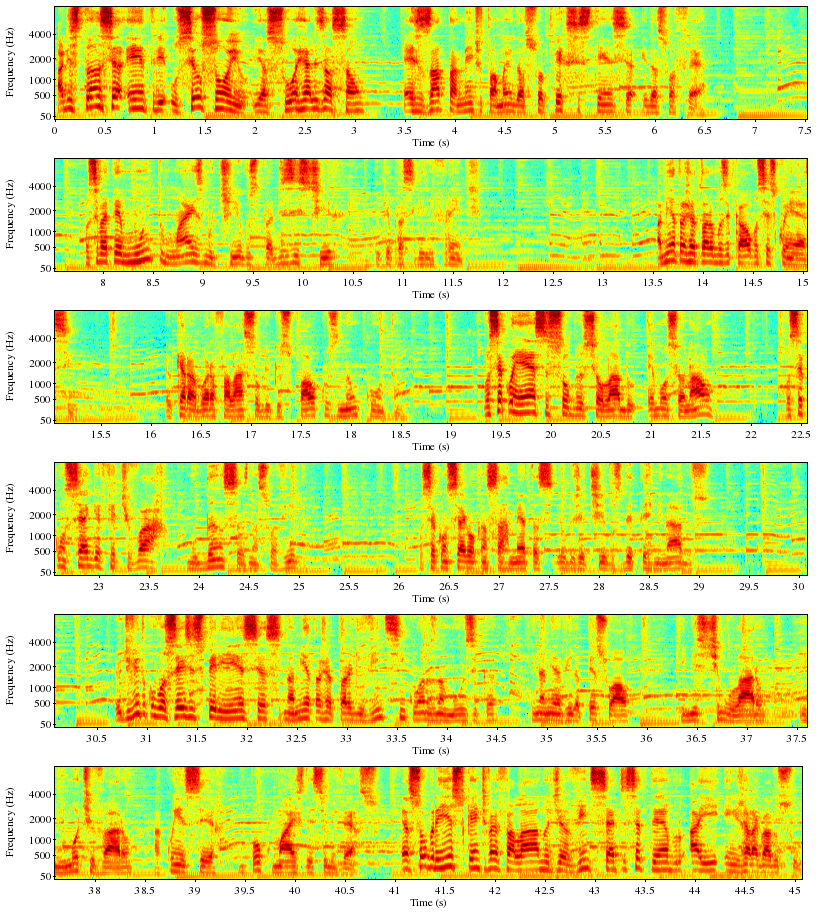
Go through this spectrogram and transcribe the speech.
A distância entre o seu sonho e a sua realização é exatamente o tamanho da sua persistência e da sua fé. Você vai ter muito mais motivos para desistir do que para seguir em frente. A minha trajetória musical vocês conhecem. Eu quero agora falar sobre o que os palcos não contam. Você conhece sobre o seu lado emocional? Você consegue efetivar mudanças na sua vida? Você consegue alcançar metas e objetivos determinados? Eu divido com vocês experiências na minha trajetória de 25 anos na música e na minha vida pessoal que me estimularam e me motivaram a conhecer um pouco mais desse universo. É sobre isso que a gente vai falar no dia 27 de setembro, aí em Jaraguá do Sul.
